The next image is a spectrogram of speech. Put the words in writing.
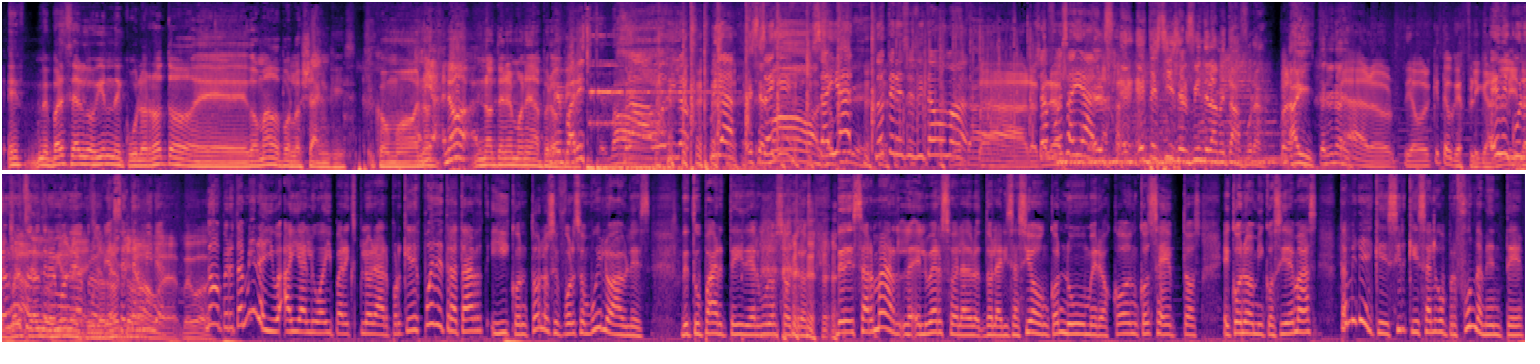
es- me parece algo bien de culo roto eh, domado por los yankees. Como no, Mira, no, no tener moneda propia. Me parece. Bravo, Dillon. Mira, Es ¿sabes hermoso? Zayat, pibe. no te necesitamos más. Claro, Ya que fue Zayat. El- eh, este sí es el fin de la metáfora. Ahí, terminó ahí. Claro, digamos, ¿qué tengo que explicar? Es de culo roto no tener moneda propia. Se termina. No, pero también hay, hay algo ahí para explorar, porque después de tratar, y con todos los esfuerzos muy loables de tu parte y de algunos otros, de desarmar la- el verso de la do- dolarización con números, con conceptos económicos y demás, también hay que decir que es algo profundamente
